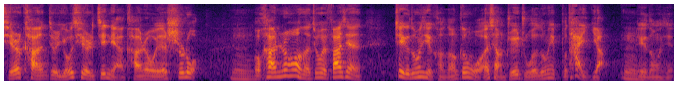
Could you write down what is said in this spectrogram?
其实看完就是尤其是今年看完之后，我觉得失落。嗯。我看完之后呢，就会发现这个东西可能跟我想追逐的东西不太一样。嗯。这个东西。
